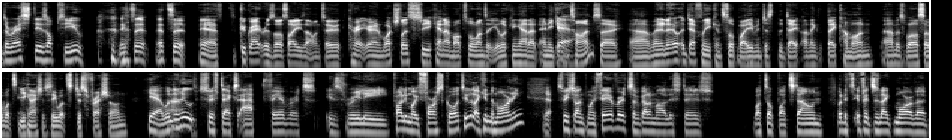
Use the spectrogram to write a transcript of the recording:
the rest is up to you. That's it. That's it. Yeah, it's a great resource. I use that one too. Create your own watch list so you can have multiple ones that you're looking at at any given Yeah. time. So, um, and it, it definitely you can sort by even just the date. I think that they come on um, as well. So what's you can actually see what's just fresh on. Yeah, well, the Uh, new Swyftx app favorites is really probably my first go to, like in the morning. Yeah. Switch on to my favorites. I've got them all listed. What's up, what's down. But it's, if it's like more of a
